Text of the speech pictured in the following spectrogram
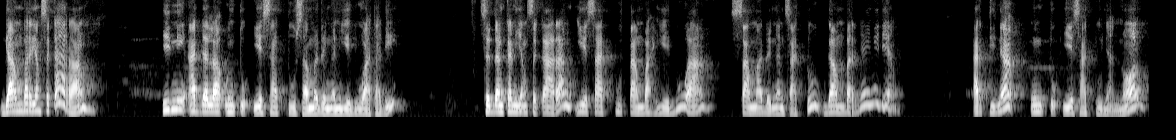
Gambar yang sekarang ini adalah untuk Y1 sama dengan Y2 tadi. Sedangkan yang sekarang Y1 tambah Y2 sama dengan satu, gambarnya ini dia. Artinya untuk Y1-nya 0,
